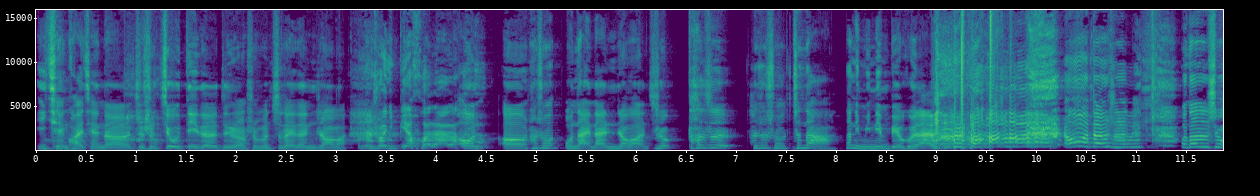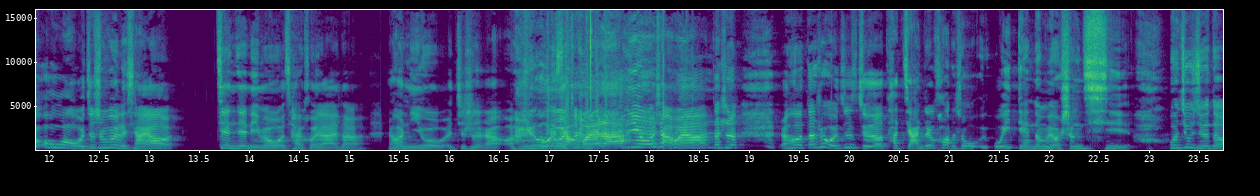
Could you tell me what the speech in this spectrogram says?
一千块钱的，就是就地的这种什么之类的，你知道吗？他们说你别回来了。哦，呃，他说我奶奶，你知道吗？就是他是，他就说真的啊，那你明年别回来了。然后我当时，我当时说，哦哇，我就是为了想要见见你们我才回来的。然后你以为我就是，然后你以为我想回来 你以为我想回来，但是，然后，但是我就觉得他讲这个话的时候，我我一点都没有生气，我就觉得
